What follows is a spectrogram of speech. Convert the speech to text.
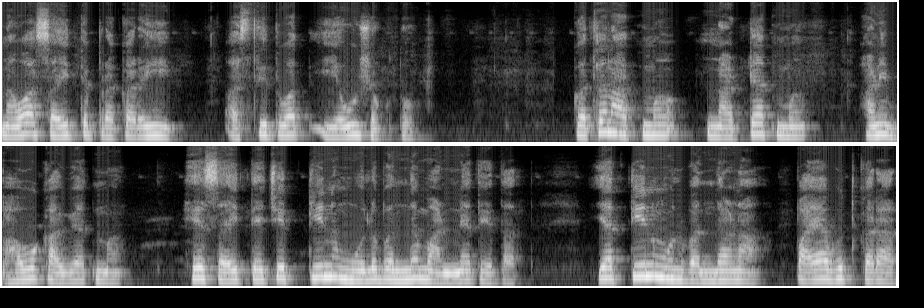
नवा साहित्य प्रकारही अस्तित्वात येऊ शकतो. कथनात्म नाट्यात्म आणि भावकाव्यात्म हे साहित्याचे तीन मूलबंध मांडण्यात येतात. या तीन मूलबंधांना पायाभूत करार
